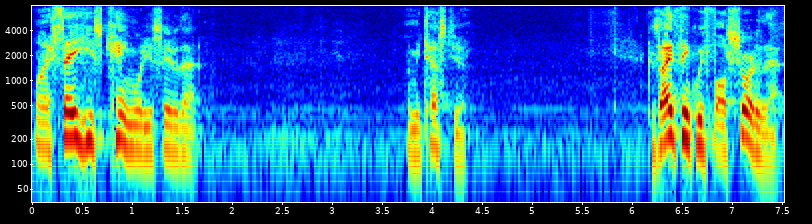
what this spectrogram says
When I say he's king, what do you say to that? Let me test you. Because I think we fall short of that.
